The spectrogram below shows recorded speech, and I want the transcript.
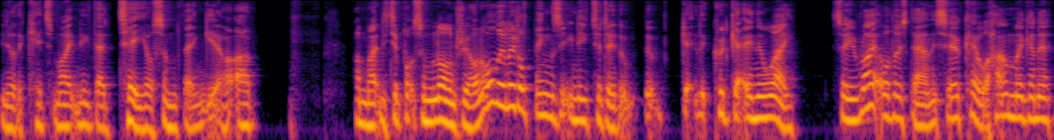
you know, the kids might need their tea or something. You know, I, I might need to put some laundry on. All the little things that you need to do that, that, get, that could get in the way. So you write all those down and say, okay, well, how am I going to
